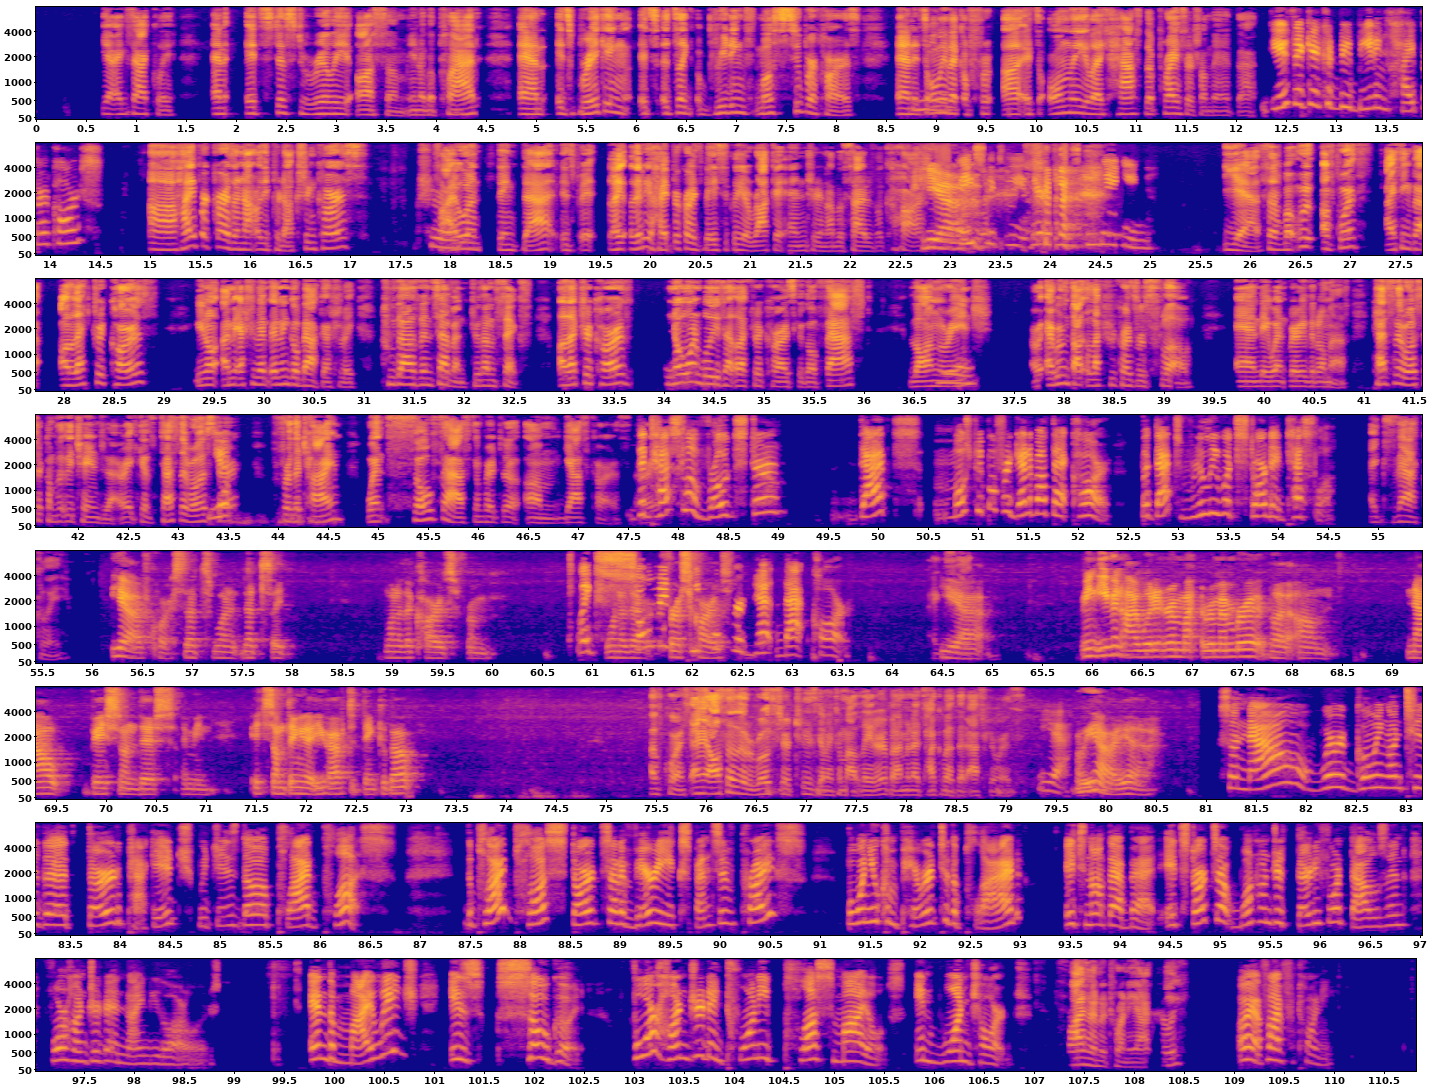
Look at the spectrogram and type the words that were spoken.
Yeah, exactly. And it's just really awesome, you know, the plaid, and it's breaking. It's it's like beating most supercars and it's mm. only like a uh, it's only like half the price or something like that. Do you think it could be beating hypercars? Uh, hypercars are not really production cars. True. So I wouldn't think that. It's like literally a hypercar is basically a rocket engine on the side of the car. Yeah, basically they're insane. Yeah. So, but of course, I think that electric cars. You know, I mean, actually, let, let me go back. Actually, 2007, 2006, electric cars. No one believes that electric cars could go fast, long range everyone thought electric cars were slow and they went very little miles. Tesla Roadster completely changed that, right? Because Tesla Roadster, yep. for the time, went so fast compared to um gas cars. The right? Tesla Roadster, that's most people forget about that car, but that's really what started Tesla. Exactly. Yeah, of course. That's one. That's like one of the cars from like one of the so first cars. Forget that car. Exactly. Yeah, I mean, even I wouldn't rem- remember it, but um, now based on this, I mean, it's something that you have to think about. Of course, and also the Roadster Two is gonna come out later, but I'm gonna talk about that afterwards. Yeah. Oh yeah, yeah. So now we're going on to the third package, which is the Plaid Plus. The Plaid Plus starts at a very expensive price, but when you compare it to the Plaid, it's not that bad. It starts at $134,490. And the mileage is so good 420 plus miles in one charge. 520, actually. Oh, yeah, 520.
